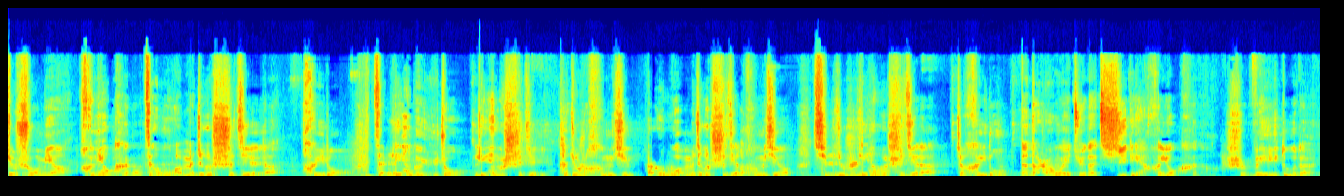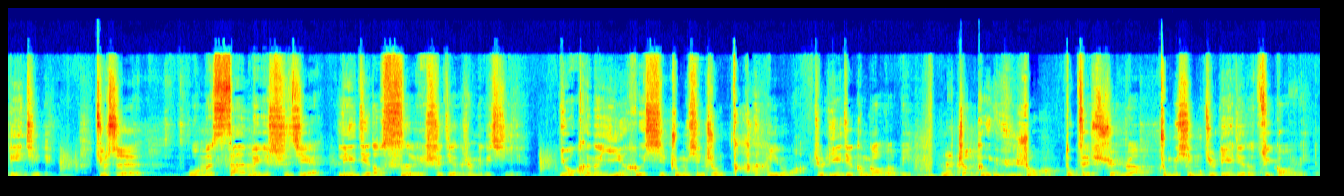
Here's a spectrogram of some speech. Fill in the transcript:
就说明啊，很有可能在我们这个世界的黑洞，在另一个宇宙、另一个世界里，它就是恒星；而我们这个世界的恒星，其实就是另一个世界的这黑洞。那当然，我也觉得起点很有可能是维度的连接点，就是我们三维世界连接到四维世界的这么一个起点。有可能银河系中心这种大的黑洞啊，就连接更高的维度。那整个宇宙都在旋转，中心就连接到最高的维度。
